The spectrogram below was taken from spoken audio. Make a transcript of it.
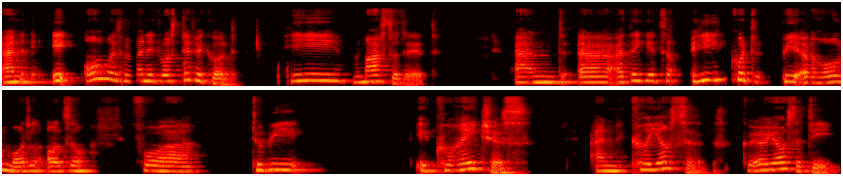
And it, always when it was difficult, he mastered it. And uh, I think it's he could be a role model also for to be courageous and curiosity, curiosity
